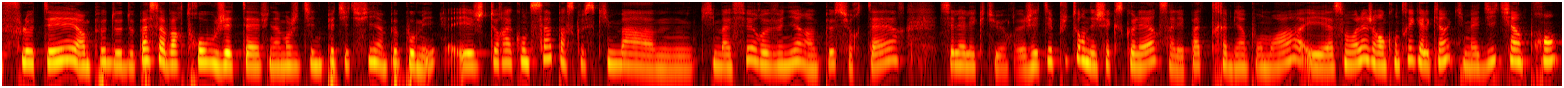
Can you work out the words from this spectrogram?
flotter, un peu de ne pas savoir trop où j'étais. Finalement, j'étais une petite fille un peu paumée. Et je te raconte ça parce que ce qui m'a qui m'a fait revenir un peu sur terre, c'est la lecture. J'étais plutôt en échec scolaire, ça allait pas très bien pour moi. Et à ce moment-là, j'ai rencontré quelqu'un qui m'a dit tiens prends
